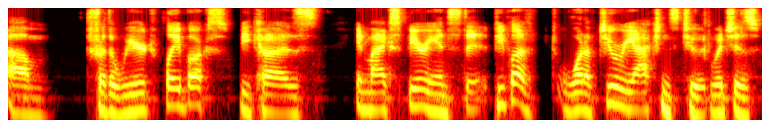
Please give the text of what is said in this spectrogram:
um, for the weird playbooks because in my experience the, people have one of two reactions to it which is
